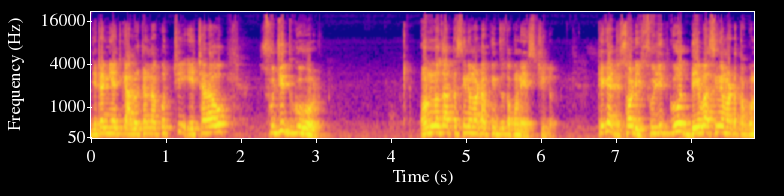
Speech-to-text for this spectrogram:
যেটা নিয়ে আজকে আলোচনা করছি, এছাড়াও সুজিত গুহর অন্নদাতা সিনেমাটাও কিন্তু তখন এসছিল। ঠিক আছে সরি সুজিত গুহ দেবা সিনেমাটা তখন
